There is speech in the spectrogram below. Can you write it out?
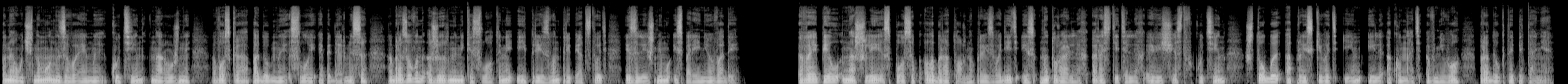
по-научному называемый кутин, наружный воскоподобный слой эпидермиса, образован жирными кислотами и призван препятствовать излишнему испарению воды. В Эпил нашли способ лабораторно производить из натуральных растительных веществ кутин, чтобы опрыскивать им или окунать в него продукты питания.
